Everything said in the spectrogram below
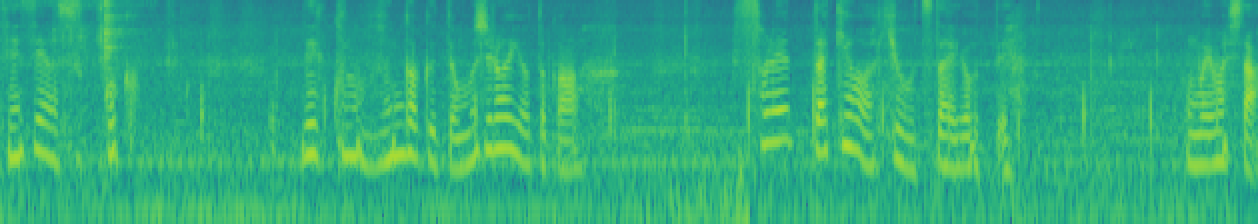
先生はすっごくでこの文学って面白いよとかそれだけは今日伝えようって思いました。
